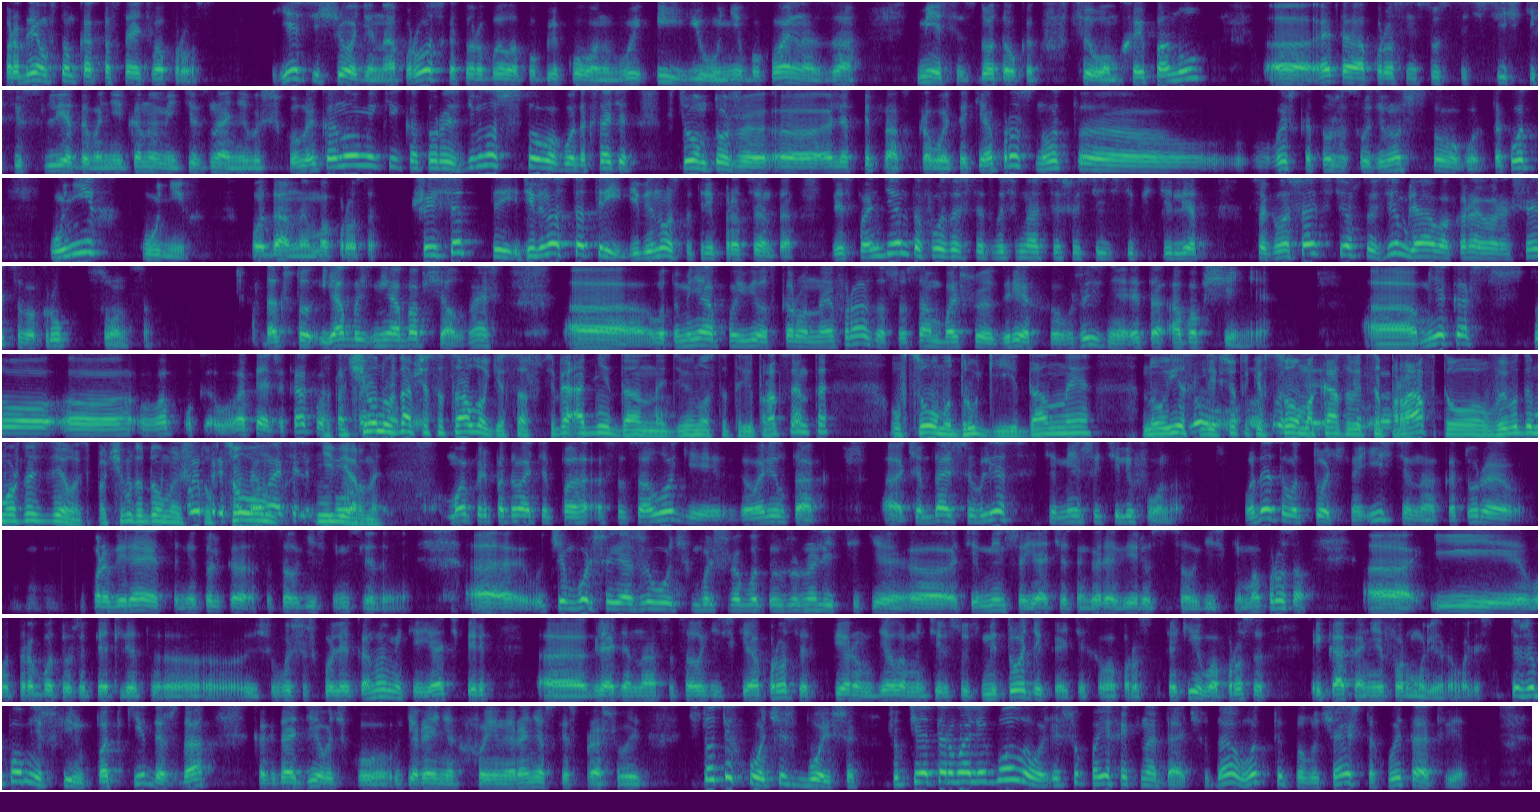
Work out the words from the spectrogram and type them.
Проблема в том, как поставить вопрос. Есть еще один опрос, который был опубликован в июне, буквально за месяц до того, как в ЦИОМ хайпанул. Э, это опрос Института статистических исследований экономики знаний Высшей школы экономики, который с 96 -го года, кстати, в ЦИОМ тоже э, лет 15 проводит такие опросы, но вот э, Вышка тоже свой 96 -го года. Так вот, у них, у них, по данным опроса, 63, 93, 93% респондентов в возрасте от 18 до 65 лет соглашаются с тем, что Земля вращается вокруг Солнца. Так что я бы не обобщал. Знаешь, а, вот у меня появилась коронная фраза, что самый большой грех в жизни – это обобщение. А, мне кажется, что, э, опять же, как... А для чего нужна вообще социология, Саша? У тебя одни данные 93%, у ВЦИОМа другие данные – но если ну, все-таки в ЦОМ оказывается э, прав, то выводы можно сделать. Почему ты думаешь, что в ЦОМ неверны? Мой преподаватель по социологии говорил так. «А, чем дальше в лес, тем меньше телефонов. Вот это вот точная истина, которая проверяется не только социологическими исследованиями. А, чем больше я живу, чем больше работаю в журналистике, а, тем меньше я, честно говоря, верю социологическим вопросам. А, и вот работаю уже пять лет еще в высшей школе экономики, я теперь, глядя на социологические опросы, первым делом интересуюсь методикой этих вопросов, какие вопросы и как они формулировались. Ты же помнишь фильм «Подкидыш», да, когда девочку, героиня Фаины Раневская спрашивает, что ты хочешь больше, чтобы тебе оторвали голову или чтобы поехать на дачу? Да, вот ты получаешь такой-то ответ.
